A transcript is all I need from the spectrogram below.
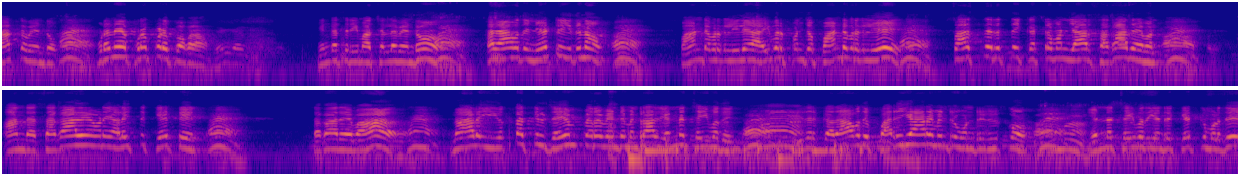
காக்க வேண்டும். உடனே புறப்பட போகலாம். எங்க தெரியுமா செல்ல வேண்டும்? அதாவது நேற்றைய தினம் பாண்டவர்களிலே ஐவர் பஞ்ச பாண்டவர்களிலே சாஸ்திரத்தை கற்றவன் யார்? சகாதேவன். அந்த சகாதேவனை அழைத்து கேட்டேன். சகாதேவா நாளை யுத்தத்தில் ஜெயம் பெற வேண்டும் என்றால் என்ன செய்வது? இதற்கு அதாவது பரிகாரம் என்று ஒன்று இருக்கும். என்ன செய்வது என்று கேட்கும் பொழுது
